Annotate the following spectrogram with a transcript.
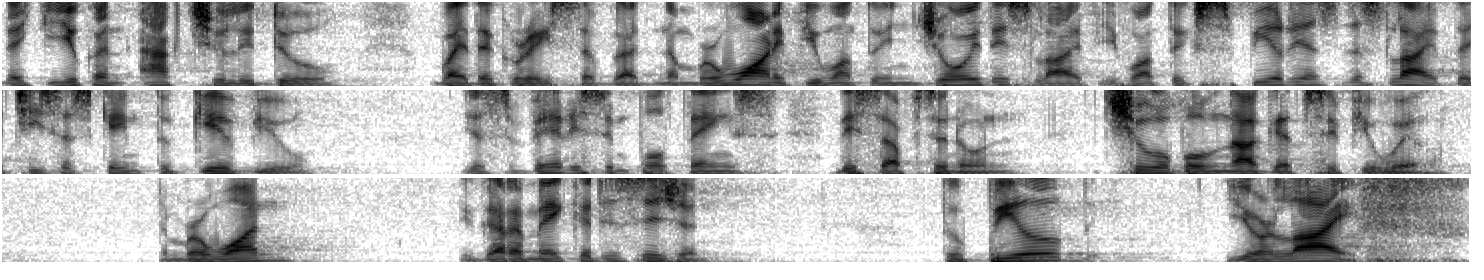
that you can actually do by the grace of God. Number one, if you want to enjoy this life, if you want to experience this life that Jesus came to give you, just very simple things this afternoon, chewable nuggets, if you will. Number one, you got to make a decision to build your life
